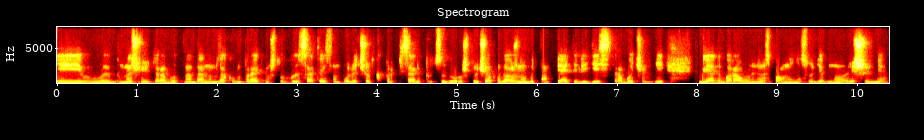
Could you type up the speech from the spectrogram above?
и вы начнете работать над данным законопроектом, чтобы вы, соответственно, более четко прописали процедуру, что у человека должно быть там 5 или 10 рабочих дней для добровольного исполнения судебного решения,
